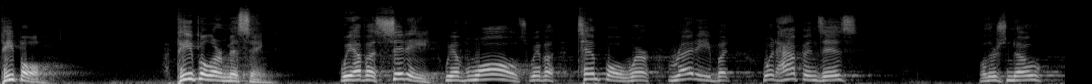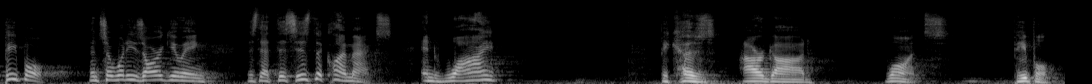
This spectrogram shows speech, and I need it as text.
People. People are missing. We have a city, we have walls, we have a temple, we're ready, but what happens is, well, there's no people. And so what he's arguing is that this is the climax. And why? Because our God wants people.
